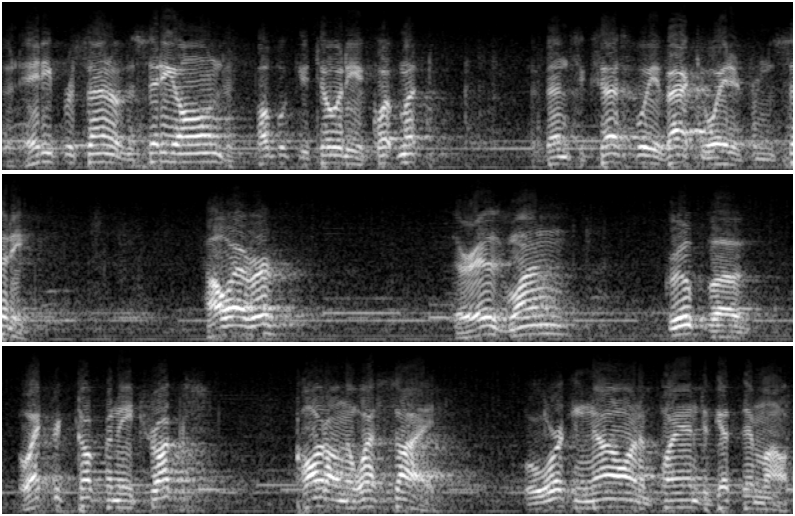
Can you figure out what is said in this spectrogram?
that 80% of the city-owned public utility equipment have been successfully evacuated from the city. However, there is one group of electric company trucks caught on the west side. We're working now on a plan to get them out.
